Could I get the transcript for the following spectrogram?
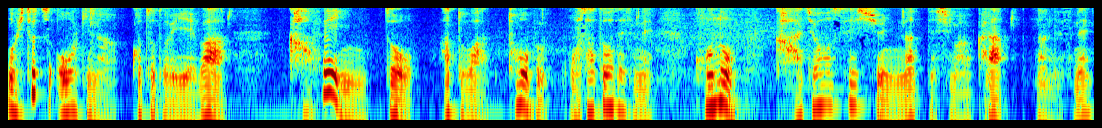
もう一つ大きなことといえば、カフェインと、あとは糖分、お砂糖ですね。この過剰摂取になってしまうからなんですね。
